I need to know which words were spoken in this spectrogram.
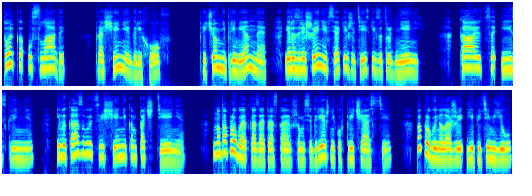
только услады, прощение грехов, причем непременное и разрешение всяких житейских затруднений, каются искренне и выказывают священникам почтение. Но попробуй отказать раскаявшемуся грешнику в причастии, попробуй наложи епитемью,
